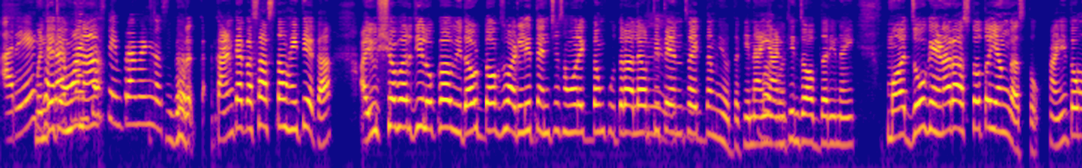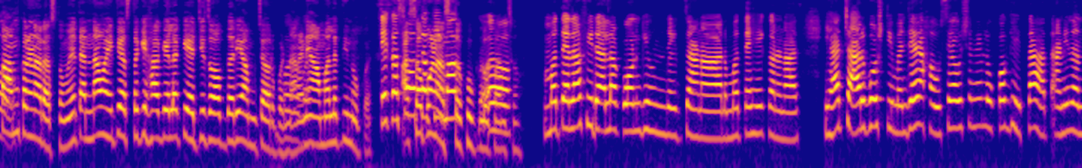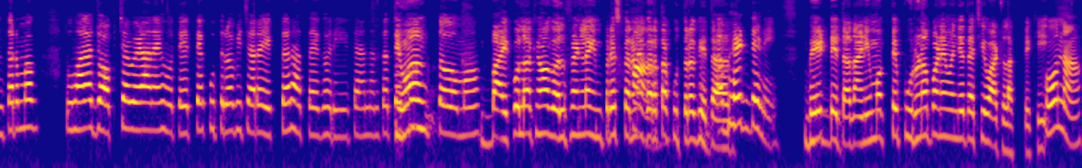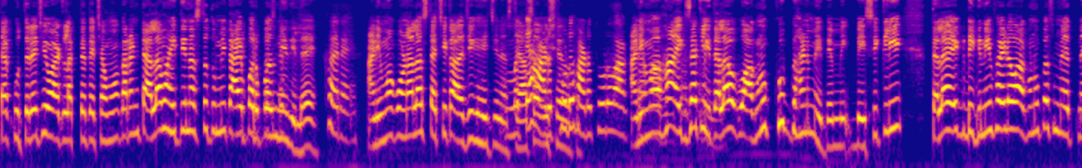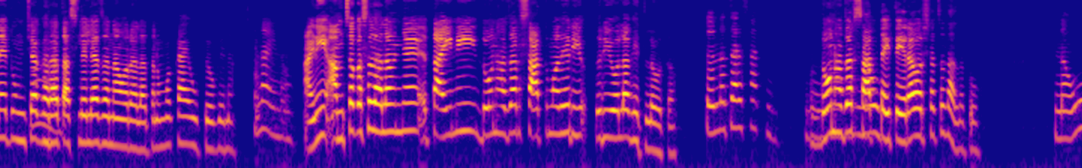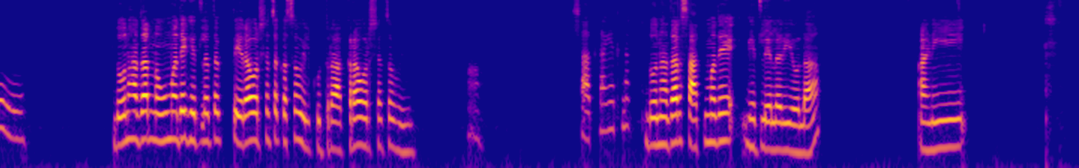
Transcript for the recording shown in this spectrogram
म्हणजे जेव्हा ना- टेम्परामेंट नसतं. कारण काय कसं असतं माहितीये का? आयुष्यभर जी लोक विदाऊट डॉग्स वाढली त्यांच्यासमोर एकदम कुत्रा आल्यावरती त्यांचं एकदम हे होतं की नाही. आणखीन जबाबदारी नाही मग जो घेणारा असतो तो यंग असतो आणि तो हो. काम करणारा असतो म्हणजे त्यांना माहिती असतं की हा गेला की ह्याची जबाबदारी आमच्यावर पडणार. आणि आम्हाला ती नकोय असं पण असतं खूप लोकांचं मग त्याला फिरायला कोण घेऊन जाणार मग ते हे करणार ह्या चार गोष्टी म्हणजे हौसे हौसेने लोक घेतात आणि नंतर मग तुम्हाला जॉबच्या वेळा नाही होते ते कुत्र बिचारा एकटं राहतंय घरी त्यानंतर ते किंवा- भुंकतं, मग बायकोला किंवा गर्लफ्रेंडला इम्प्रेस करण्याकरता कुत्र घेतात. भेट देणे. भेट देतात आणि मग ते पूर्णपणे म्हणजे त्याची वाट लागते की हो ना. त्या कुत्र्याची वाट लागते त्याच्यामुळे कारण त्याला माहिती नसतं तुम्ही काय पर्पजने दिलंय. खरंय. आणि मग कोणालाच त्याची काळजी घ्यायची मग नसते ते असा विषय हाडथूड होतो. हाडथूड वागतं, आणि मग हा. एक्झॅक्टली त्याला वागणूक खूप घाण मिळते. बेसिकली त्याला एक डिग्निफाईड वागणूकच मिळत नाही तुमच्या घरात असलेल्या जनावराला. तर मग काय उपयोग आहे ना? नाही ना. आणि आमचं कसं झालं म्हणजे ताईनी दोन हजार सात मध्ये रिओ- रिओला घेतलं होतं. दोन हजार सात नाही. दोन हजार सात नऊ. तेरा वर्षाचा झाला तो. नऊ. दोन हजार नऊ मध्ये घेतलं तर तेरा वर्षाचं कसं होईल कुत्रा? अकरा वर्षाचं होईल. हा. सातला घेतलं? दोन हजार सात मध्ये घेतलेलं रिओला. आणि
